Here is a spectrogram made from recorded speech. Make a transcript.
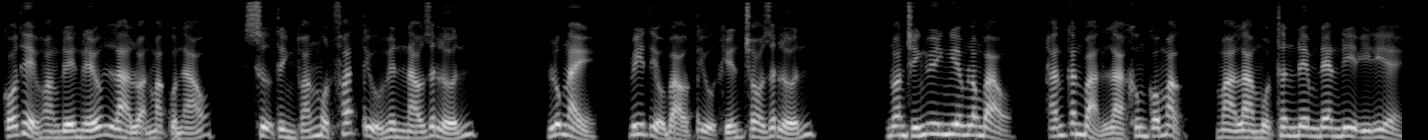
Có thể hoàng đế nếu là loạn mặc quần áo, sự tình thoáng một phát tiểu huyên náo rất lớn. Lúc này, vi tiểu bảo tiểu khiến cho rất lớn. Đoan chính uy nghiêm long bảo, hắn căn bản là không có mặc, mà là một thân đêm đen đi ý ỉa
